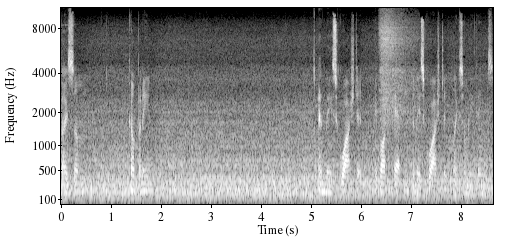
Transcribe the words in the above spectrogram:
by some company and they squashed it. They bought the patent and they squashed it like so many things.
